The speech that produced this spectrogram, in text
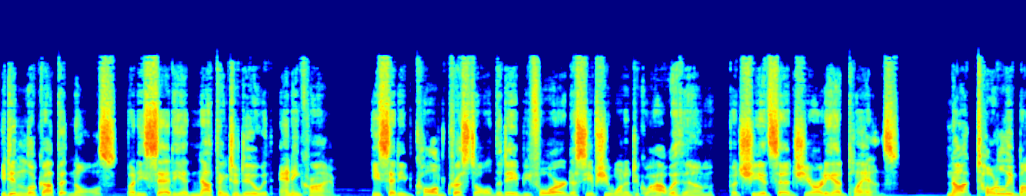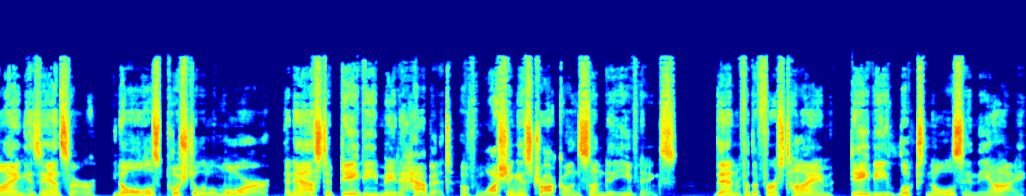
He didn't look up at Knowles, but he said he had nothing to do with any crime. He said he'd called Crystal the day before to see if she wanted to go out with him, but she had said she already had plans. Not totally buying his answer, Knowles pushed a little more and asked if Davy made a habit of washing his truck on Sunday evenings. Then, for the first time, Davy looked Knowles in the eye.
